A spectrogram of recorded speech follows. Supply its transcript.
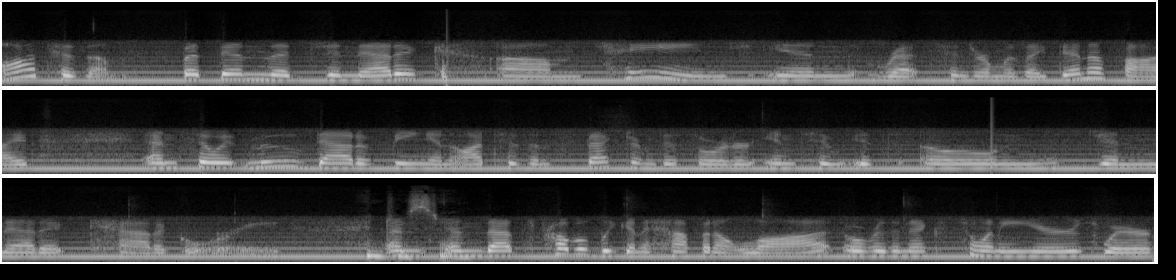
autism. But then the genetic um, change in Rett syndrome was identified, and so it moved out of being an autism spectrum disorder into its own genetic category. And, and that's probably going to happen a lot over the next 20 years, where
